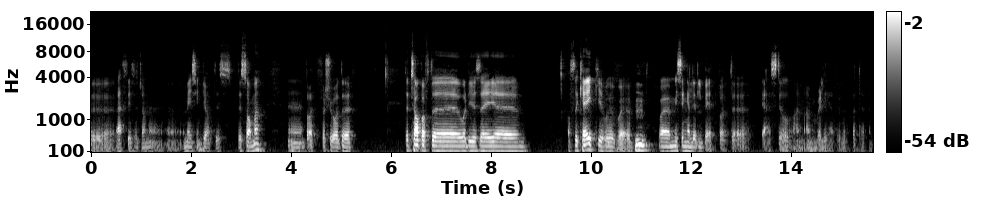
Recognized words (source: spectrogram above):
uh, athletes have done an amazing job this this summer. Uh, but for sure, the the top of the what do you say uh, of the cake we're mm. were missing a little bit, but uh, yeah, still I'm I'm really happy with what happened.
